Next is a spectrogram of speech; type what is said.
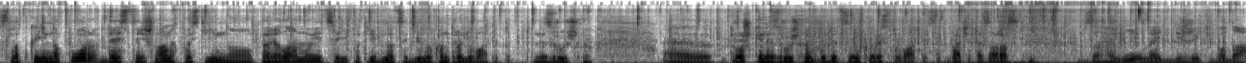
слабкий напор, десь цей шланг постійно переламується і потрібно це діло контролювати. Тобто незручно. Е, трошки незручно буде цим користуватися. Як бачите, зараз взагалі ледь біжить вода.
